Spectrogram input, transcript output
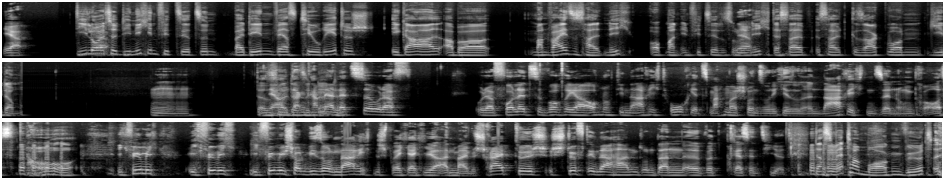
ja. Die Leute, Ja. die nicht infiziert sind, bei denen wäre es theoretisch egal, aber man weiß es halt nicht, ob man infiziert ist oder Ja. nicht. Deshalb ist halt gesagt worden, jeder muss. Mhm. Das ist Ja, halt und dann kam ja letzte oder, oder vorletzte Woche ja auch noch die Nachricht hoch. Jetzt machen wir schon so hier so eine Nachrichtensendung draus. Oh, Ich fühle mich, ich fühle mich, ich fühle mich schon wie so ein Nachrichtensprecher hier an meinem Schreibtisch, Stift in der Hand und dann äh, wird präsentiert. das Wetter morgen wird.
